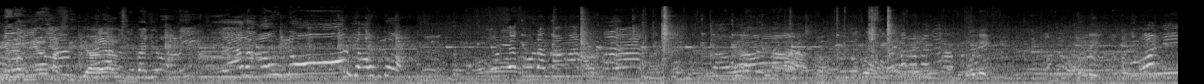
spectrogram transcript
Ini Ya Eh, habis dibanjur oli. Ya Allah, ya Allah. Tuh lihat udah mama bukan. Ya Allah. Boni.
